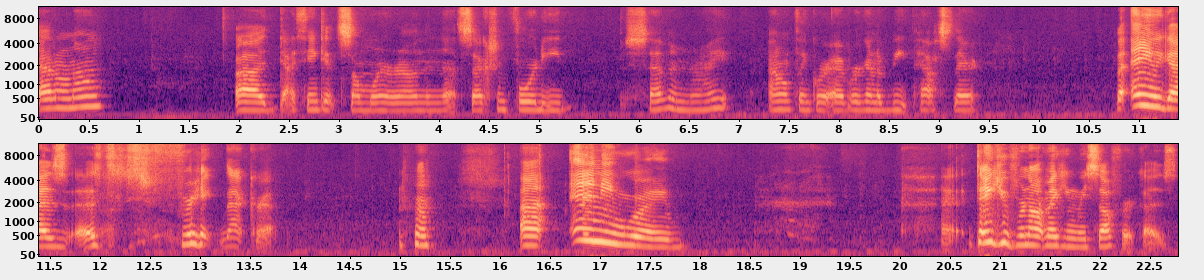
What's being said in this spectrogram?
I don't know. Uh, I think it's somewhere around in that section, 47, right? I don't think we're ever going to beat past there. But anyway, guys, uh, freak that crap. uh, Anyway, thank you for not making me suffer, because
